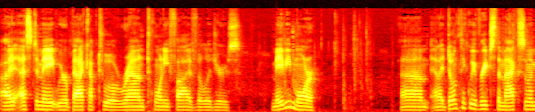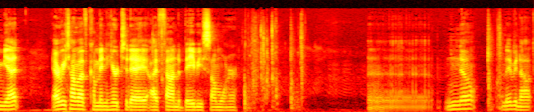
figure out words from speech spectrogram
I estimate we are back up to around 25 villagers. Maybe more. Um, and I don't think we've reached the maximum yet. Every time I've come in here today, I've found a baby somewhere. Uh, no, maybe not.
